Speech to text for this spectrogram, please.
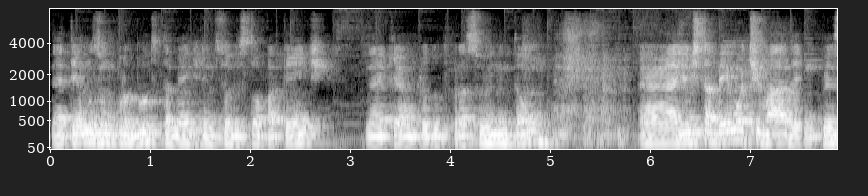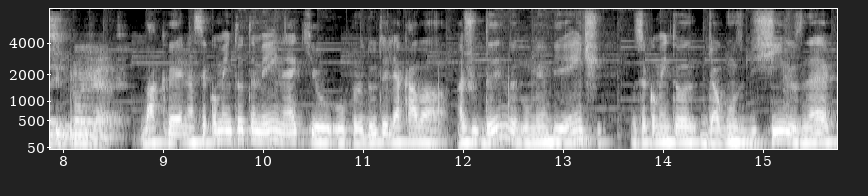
Né? Temos um produto também que a gente solicitou patente, né, que é um produto para suíno. Então é, a gente está bem motivado com esse projeto. Bacana. Você comentou também, né, que o, o, produto ele acaba ajudando o meio ambiente. Você comentou de alguns bichinhos, né?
